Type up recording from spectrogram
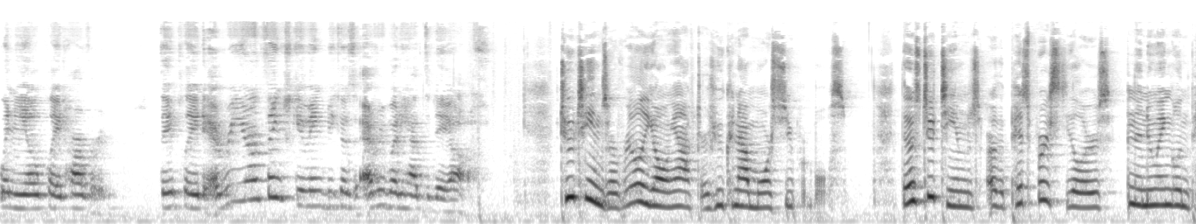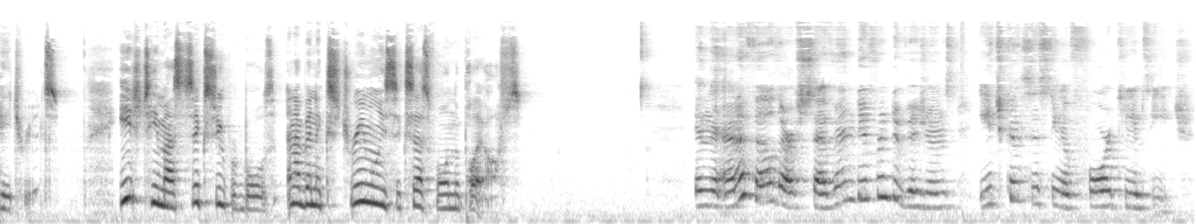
when Yale played Harvard. They played every year on Thanksgiving because everybody had the day off. Two teams are really going after who can have more Super Bowls. Those two teams are the Pittsburgh Steelers and the New England Patriots. Each team has six Super Bowls and have been extremely successful in the playoffs. In the NFL, there are seven different divisions, each consisting of four teams each.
